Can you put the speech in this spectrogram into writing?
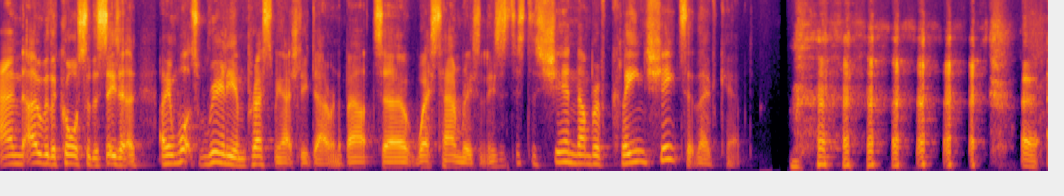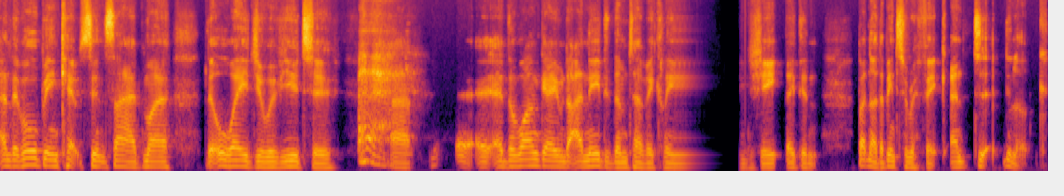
And over the course of the season, I mean, what's really impressed me actually, Darren, about uh, West Ham recently is just the sheer number of clean sheets that they've kept. Uh, and they've all been kept since I had my little wager with you two. Uh, and the one game that I needed them to have a clean sheet, they didn't. But no, they've been terrific. And to, look,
